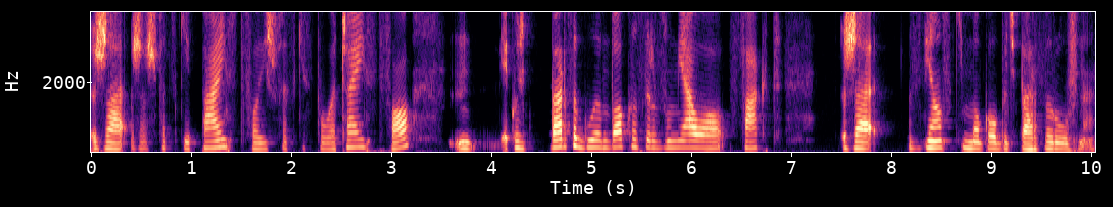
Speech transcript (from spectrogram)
że, że szwedzkie państwo i szwedzkie społeczeństwo mm, jakoś bardzo głęboko zrozumiało fakt, że związki mogą być bardzo różne.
